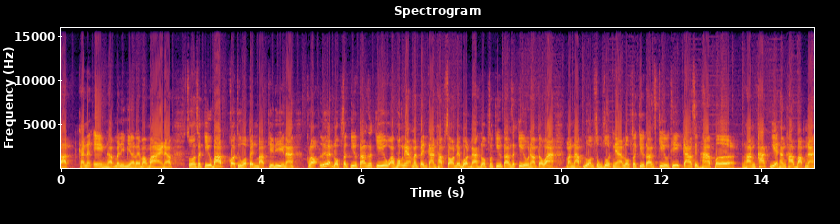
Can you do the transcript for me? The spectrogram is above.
ดัสแค่นั้นเองครับ ไม่ได้มีอะไรมากมายนะครับ ส่วนสกิลบัฟก็ถือว่าเป็นบัฟที่ดีนะเกราะเลือดหลบสกิลต้านสกิลอะพวกนี้มันเป็นการทับซ้อนได้หมดนะหลบสกิลต้านสกิลนะครับแต่ว่ามันนับรวมสูงสุดเนี่ยหลบสกิลต้านสกิลที่ 95 เปอร์ทั้งค่าเกียร์ทั้งค่าบัฟนะ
